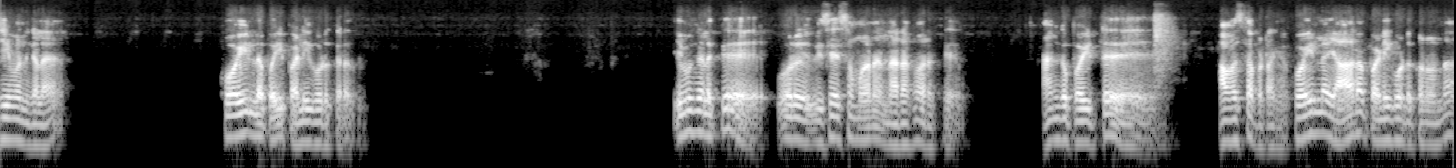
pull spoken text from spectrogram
ஜீவன்களை கோயிலில் போய் பலி கொடுக்கறது. இவங்களுக்கு ஒரு விசேஷமான நரகம் இருக்குது அங்கே போயிட்டு அவஸ்தப்பட்டாங்க. கோயிலில் யாரை பலி கொடுக்கணும்னா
